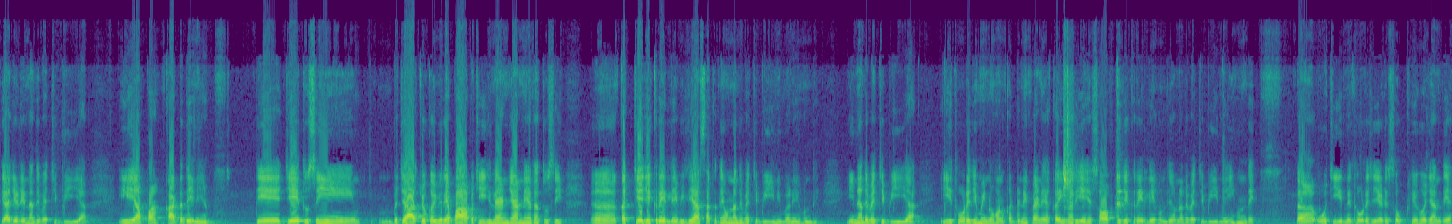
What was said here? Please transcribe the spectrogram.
ਤੇ ਆ ਜਿਹੜੇ ਇਹਨਾਂ ਦੇ ਵਿੱਚ ਬੀ ਆ, ਇਹ ਆਪਾਂ ਕੱਢ ਦੇਣੇ ਆ। ਤੇ ਜੇ ਤੁਸੀਂ ਬਾਜ਼ਾਰ ਚੋਂ ਕਈ ਵਾਰੀ ਆਪਾਂ ਆਪ ਚੀਜ਼ ਲੈਣ ਜਾਂਦੇ ਆ ਤਾਂ ਤੁਸੀਂ ਕੱਚੇ ਜੇ ਕਰੇਲੇ ਵੀ ਲਿਆ ਸਕਦੇ, ਉਹਨਾਂ ਦੇ ਵਿੱਚ ਬੀ ਨਹੀਂ ਬਣੇ ਹੁੰਦੇ। ਇਹਨਾਂ ਦੇ ਵਿੱਚ ਬੀ ਆ। ਇਹ ਥੋੜੇ ਜਿਹੇ ਮੈਨੂੰ ਹੁਣ ਕੱਢਣੇ ਪੈਣੇ ਆ। ਕਈ ਵਾਰੀ ਇਹ ਸੌਫਟ ਜੇ ਕਰੇਲੇ ਹੁੰਦੇ, ਉਹਨਾਂ ਦੇ ਵਿੱਚ ਬੀ ਨਹੀਂ ਹੁੰਦੇ। ਤਾਂ ਉਹ ਚੀਰਨੇ ਥੋੜੇ ਜਿਹੇ ਜਿਹੜੇ ਸੌਖੇ ਹੋ ਜਾਂਦੇ ਆ।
